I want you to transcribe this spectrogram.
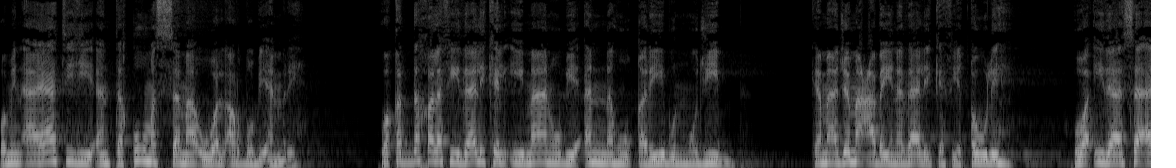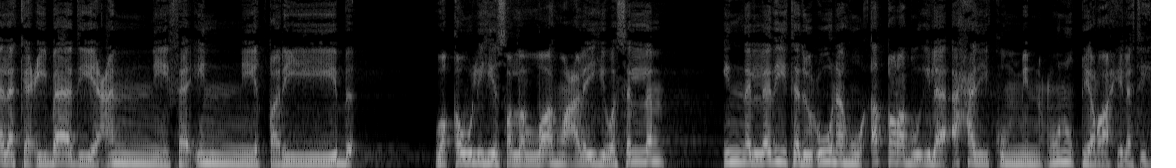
ومن آياته أن تقوم السماء والأرض بأمره. وقد دخل في ذلك الإيمان بأنه قريب مجيب. كما جمع بين ذلك في قوله وإذا سألك عبادي عني فإني قريب وقوله صلى الله عليه وسلم إن الذي تدعونه أقرب إلى أحدكم من عنق راحلته.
